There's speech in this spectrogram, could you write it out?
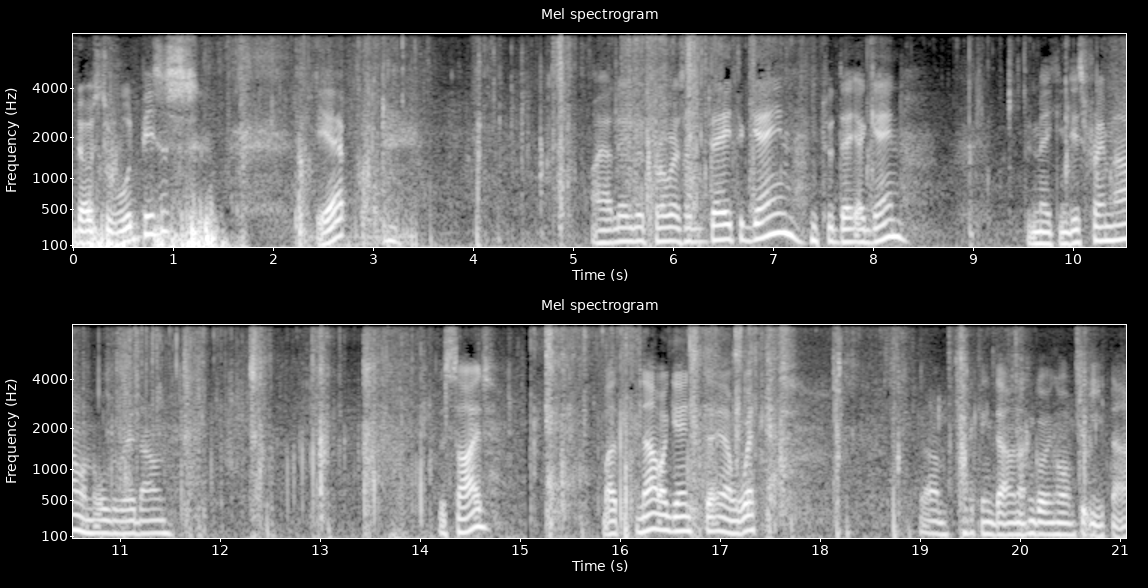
those two wood pieces. Yep. I had a little bit progress a day to gain, today again. Been making this frame now and all the way down the side. But now again today I'm wet. So I'm packing down and going home to eat now.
